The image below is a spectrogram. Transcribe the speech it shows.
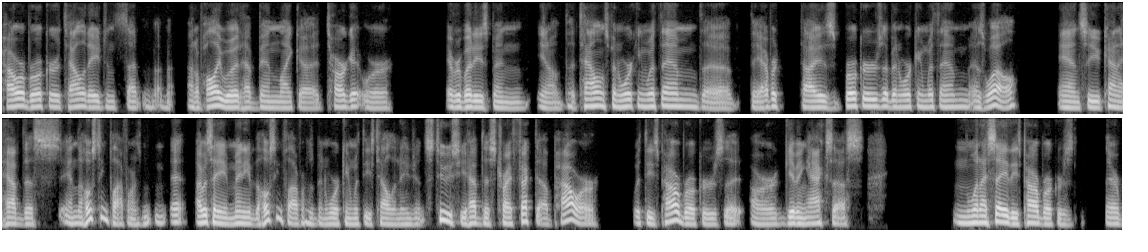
power broker talent agents out, out of Hollywood have been like a target where everybody's been, you know, the talent's been working with them, the the advertise brokers have been working with them as well, and so you kind of have this, and the hosting platforms. eh, I would say many of the hosting platforms have been working with these talent agents too. So you have this trifecta of power with these power brokers that are giving access. And when I say these power brokers, they're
